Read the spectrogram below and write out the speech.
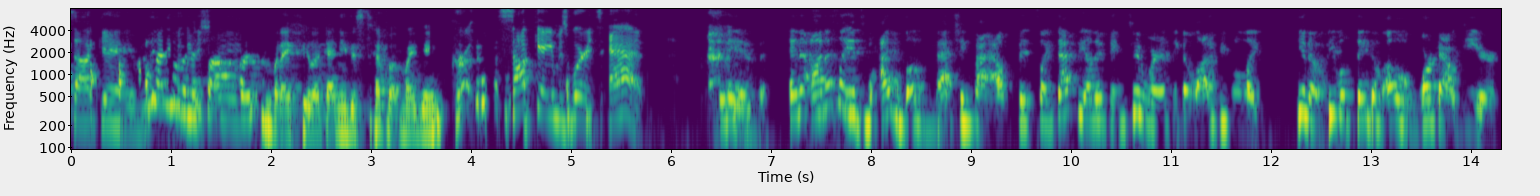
sock game. I'm not even a sock person, but I feel like I need to step up my game. Girl, sock game is where it's at. It is. And honestly, it's I love matching my outfits. Like that's the other thing too, where I think a lot of people like, you know, people think of oh, workout gear,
